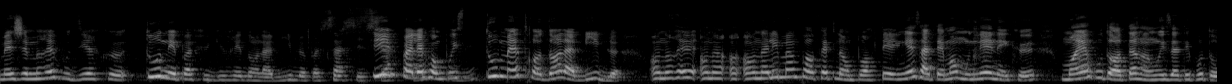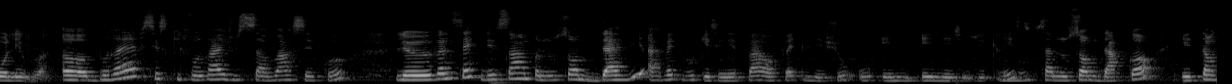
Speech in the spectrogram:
mais j'aimerais vous dire que tout n'est pas figuré dans la Bible parce Ça, que s'il fallait qu'on puisse tout mettre dans la Bible, on aurait on a, on allait même pas en fait l'emporter. Tellement munene que moyen pour t'entendre ton livre. Bref, c'est ce qu'il faudra juste savoir, c'est que le 25 décembre, nous sommes d'avis avec vous que ce n'est pas en fait le jour où est, est né Jésus-Christ. Ça, nous sommes d'accord. Étant,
